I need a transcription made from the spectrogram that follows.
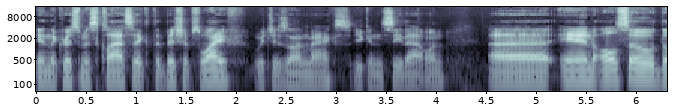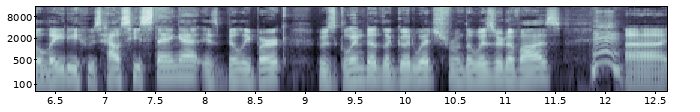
in the Christmas classic The Bishop's Wife, which is on Max. You can see that one. Uh, and also the lady whose house he's staying at is Billie Burke, who's Glinda the Good Witch from The Wizard of Oz. Uh,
